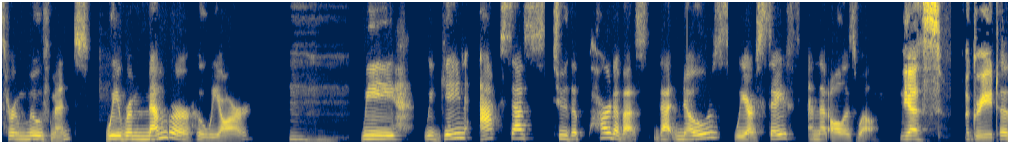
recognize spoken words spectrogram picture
through movement. We remember who we are. Mm-hmm. We we gain access to the part of us that knows we are safe and that all is well. Yes, agreed. So,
